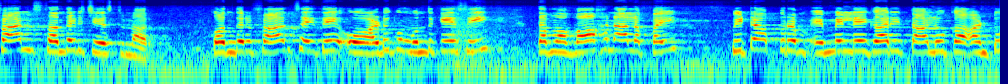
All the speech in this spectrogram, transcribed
ఫ్యాన్స్ సందడి చేస్తున్నారు. కొందరు ఫ్యాన్స్ అయితే ఓ అడుగు ముందుకేసి తమ వాహనాలపై పిఠాపురం ఎమ్మెల్యే గారి తాలూకా అంటూ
